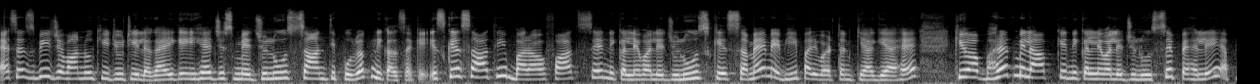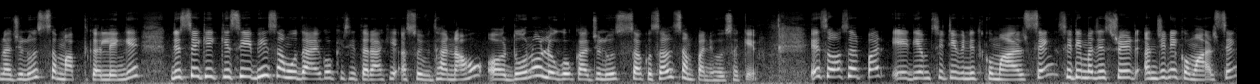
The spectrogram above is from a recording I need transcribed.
एसएसबी जवानों की ड्यूटी लगाई गई है, जिसमें जुलूस शांतिपूर्वक निकल सके। इसके साथ ही बारावफात से निकलने वाले जुलूस के समय में भी परिवर्तन किया गया है कि वह भरत मिलाप के निकलने वाले जुलूस से पहले अपना जुलूस समाप्त कर लेंगे, जिससे कि किसी भी समुदाय को किसी तरह की असुविधा ना हो और दोनों लोगों का जुलूस सकुशल संपन्न हो सके। इस अवसर पर ADM city Vineet Kumar Singh, city magistrate Anjani Kumar Singh,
